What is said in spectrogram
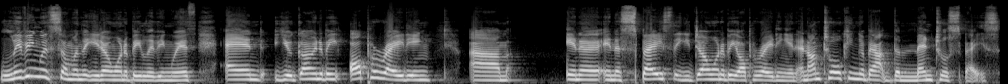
living with someone that you don't want to be living with. And you're going to be operating um, in a in a space that you don't want to be operating in. And i'm talking about the mental space.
